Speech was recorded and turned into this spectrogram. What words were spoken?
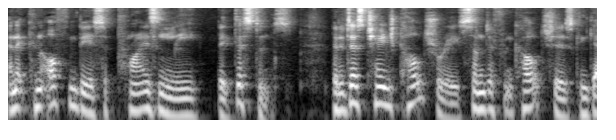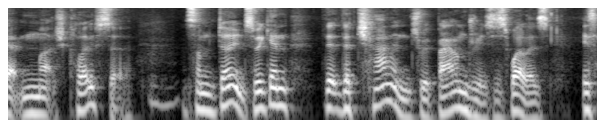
And it can often be a surprisingly big distance. But it does change culturally. Some different cultures can get much closer, mm-hmm. and some don't. So again, the the challenge with boundaries as well as is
